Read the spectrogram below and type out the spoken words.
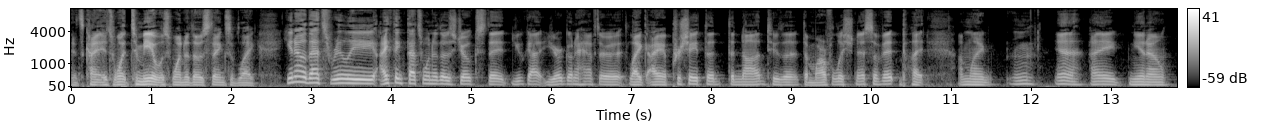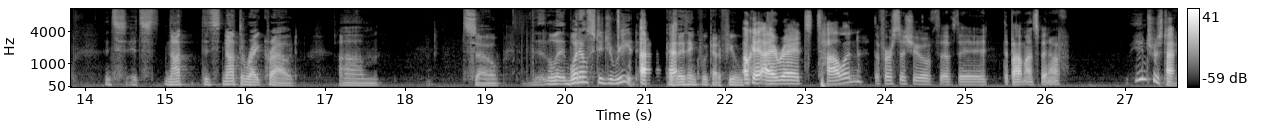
It's kind of it's one to me. It was one of those things of like, you know, that's really. I think that's one of those jokes that you got. You're going to have to like. I appreciate the the nod to the the marvelousness of it, but I'm like, mm, yeah, I you know, it's it's not it's not the right crowd. Um, so, th- what else did you read? Uh, Because I think we got a few. Okay, I read Talon, the first issue of, of the, the Batman spin off. Interesting.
